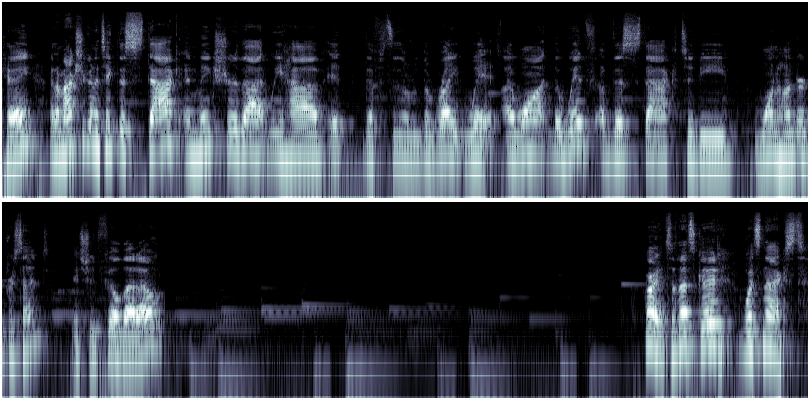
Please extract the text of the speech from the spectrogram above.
Okay, and I'm actually gonna take this stack and make sure that we have it the, the, the right width. I want the width of this stack to be 100%. It should fill that out. All right, so that's good. What's next?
